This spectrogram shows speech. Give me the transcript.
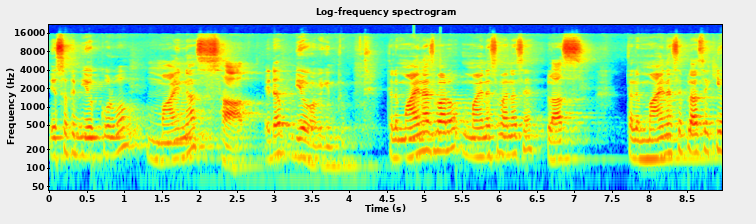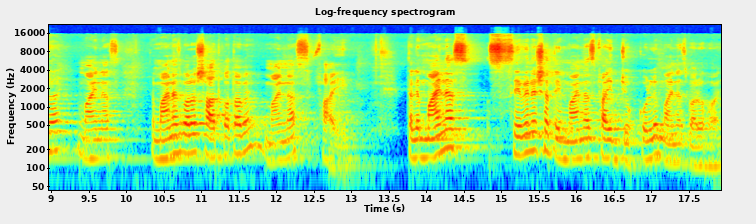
এর সাথে বিয়োগ করব মাইনাস সাত। এটা বিয়োগ হবে কিন্তু। তাহলে মাইনাস বারো, মাইনাস মাইনাসে প্লাস। তাহলে মাইনাসে প্লাসে কী হয়? মাইনাস। মাইনাস বারো, সাত কত হবে? মাইনাস ফাইভ। তাহলে মাইনাস সেভেনের সাথে মাইনাস ফাইভ যোগ করলে মাইনাস বারো হয়।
